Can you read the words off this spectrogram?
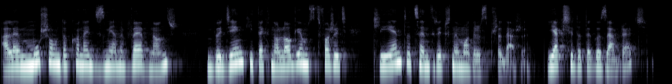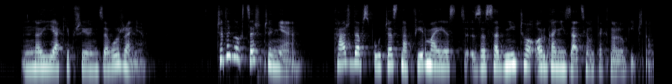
ale muszą dokonać zmian wewnątrz, by dzięki technologiom stworzyć klientocentryczny model sprzedaży. Jak się do tego zabrać? No i jakie przyjąć założenia? Czy tego chcesz, czy nie, Każda współczesna firma jest zasadniczo organizacją technologiczną.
